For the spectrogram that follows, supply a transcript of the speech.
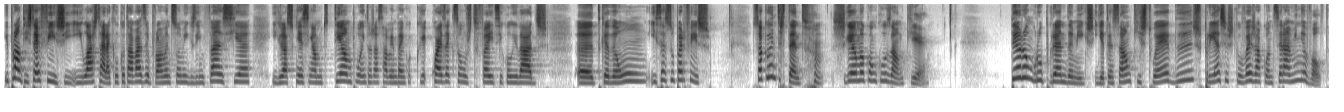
E pronto, isto é fixe. E, e lá está, aquilo que eu estava a dizer. Provavelmente são amigos de infância e já se conhecem há muito tempo, então já sabem bem quais é que são os defeitos e qualidades uh, de cada um. Isso é super fixe. Só que eu, entretanto, cheguei a uma conclusão que é ter um grupo grande de amigos, e atenção que isto é de experiências que eu vejo acontecer à minha volta.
